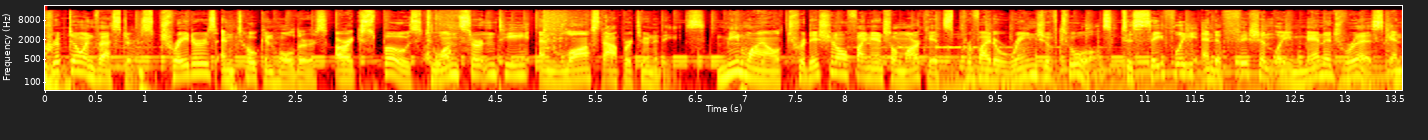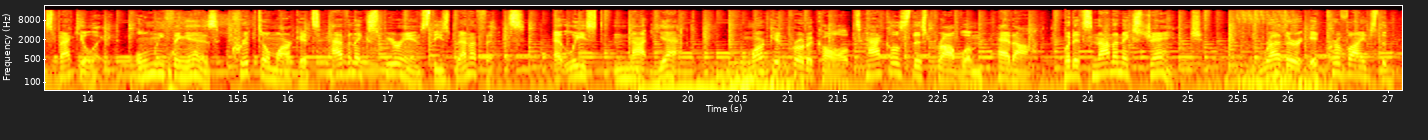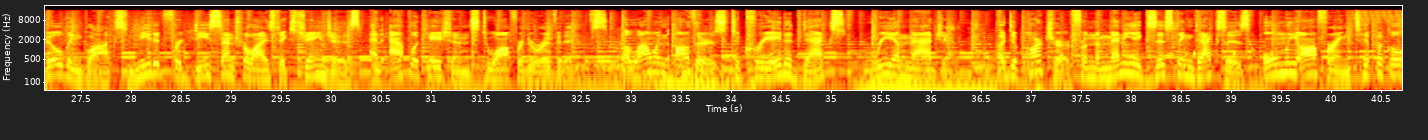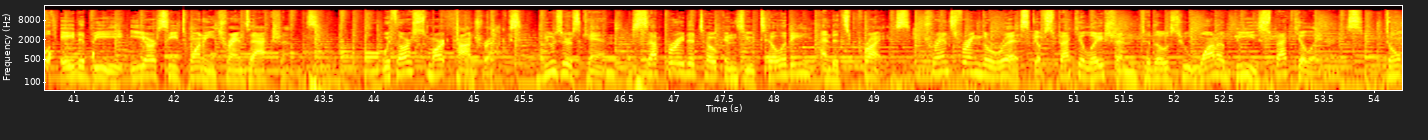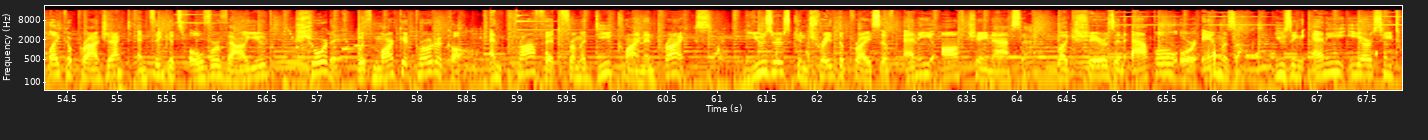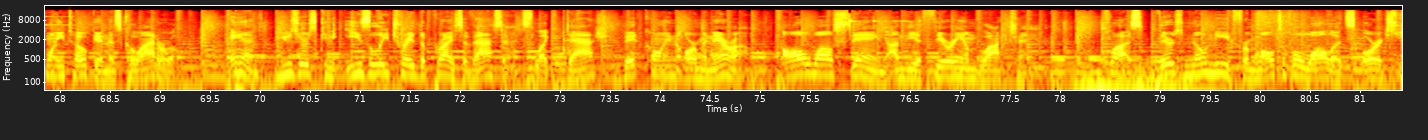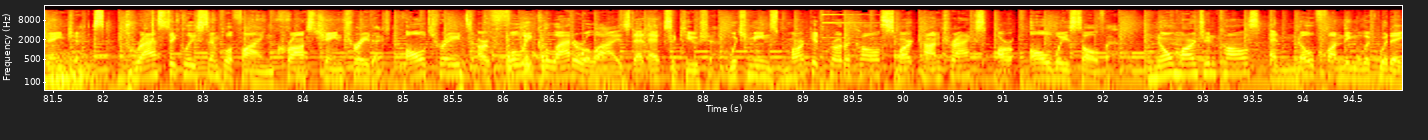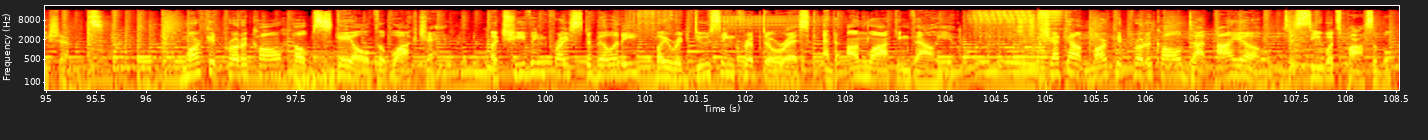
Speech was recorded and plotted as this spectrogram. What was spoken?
Crypto investors, traders, and token holders are exposed to uncertainty and lost opportunities. Meanwhile, traditional financial markets provide a range of tools to safely and efficiently manage risk and speculate. Only thing is, crypto markets haven't experienced these benefits, at least not yet. Market Protocol tackles this problem head on, but it's not an exchange. Rather, it provides the building blocks needed for decentralized exchanges and applications to offer derivatives, allowing others to create a DEX reimagined, a departure from the many existing DEXs only offering typical A to B ERC20 transactions. With our smart contracts, users can separate a token's utility and its price, transferring the risk of speculation to those who want to be speculators. Don't like a project and think it's overvalued? Short it with Market Protocol and profit from a decline in price. Users can trade the price of any off-chain asset, like shares in Apple or Amazon, using any ERC20 token as collateral. And users can easily trade the price of assets like Dash, Bitcoin, or Monero, all while staying on the Ethereum blockchain. Plus, there's no need for multiple wallets or exchanges, drastically simplifying cross-chain trading. All trades are fully collateralized at execution, which means market protocol smart contracts are always solvent. No margin calls and no funding liquidations. Market Protocol helps scale the blockchain, achieving price stability by reducing crypto risk and unlocking value. Check out marketprotocol.io to see what's possible.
